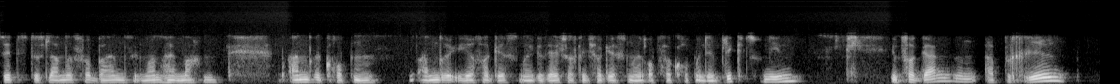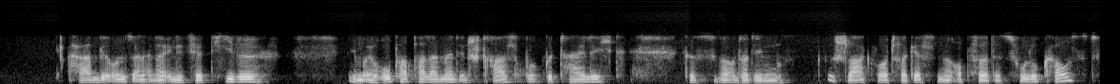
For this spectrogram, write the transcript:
Sitz des Landesverbands in Mannheim machen. Andere Gruppen andere eher vergessene, gesellschaftlich vergessene Opfergruppen in den Blick zu nehmen. Im vergangenen April haben wir uns an einer Initiative im Europaparlament in Straßburg beteiligt. Das war unter dem Schlagwort vergessene Opfer des Holocaust.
